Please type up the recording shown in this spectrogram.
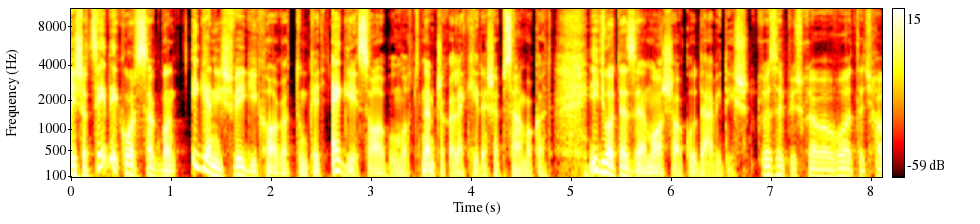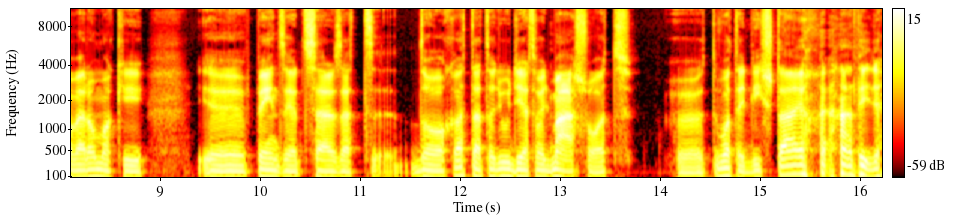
És a CD korszakban igenis végighallgattunk egy egész albumot, nem csak a leghíresebb számokat. Így volt ezzel Marsalkó Dávid is. Középiskolában volt egy haverom, aki pénzért szerzett dolgokat, tehát hogy úgy ért, hogy másolt volt egy listája, hát így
